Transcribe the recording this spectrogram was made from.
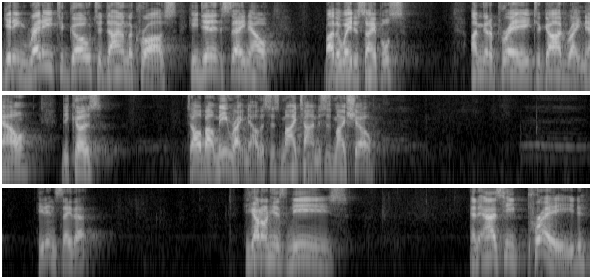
getting ready to go to die on the cross, he didn't say, Now, by the way, disciples, I'm going to pray to God right now because it's all about me right now. This is my time, this is my show. He didn't say that. He got on his knees, and as he prayed,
